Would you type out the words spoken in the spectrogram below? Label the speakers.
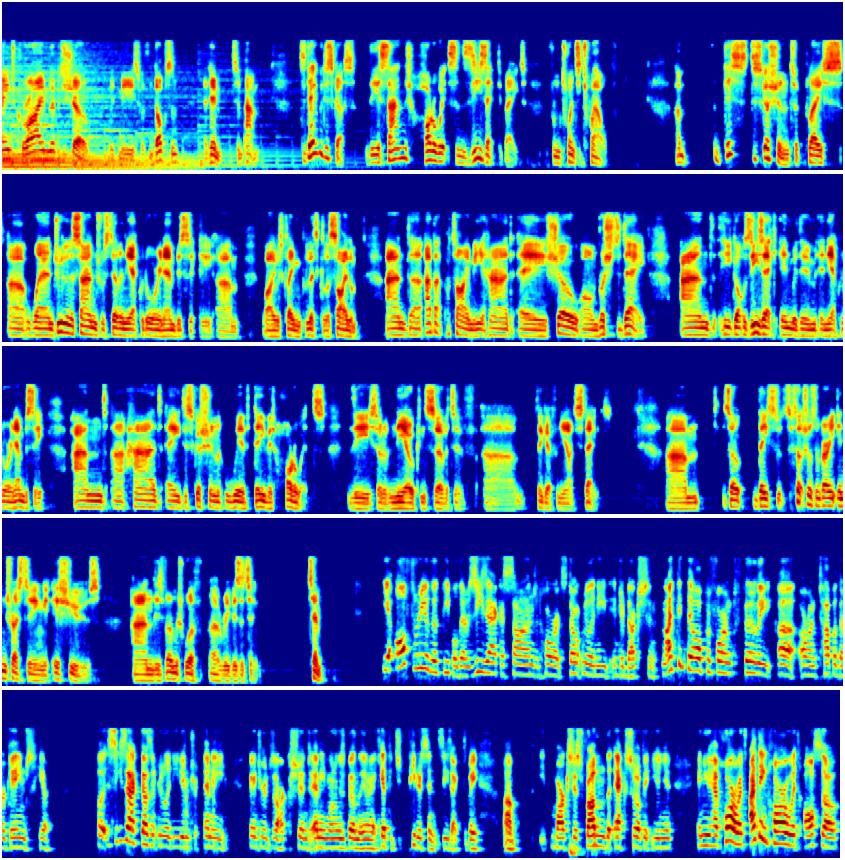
Speaker 1: Unwind Crime Liberty Show with me, Swithin Dobson, and him, Tim Patton. Today we discuss the Assange, Horowitz, and Zizek debate from 2012. Um, this discussion took place uh, when Julian Assange was still in the Ecuadorian embassy um, while he was claiming political asylum. And uh, at that time, he had a show on Russia Today, and he got Zizek in with him in the Ecuadorian embassy and uh, had a discussion with David Horowitz, the sort of neoconservative uh, figure from the United States. Um, so they touched on some very interesting issues and is very much worth uh, revisiting. Tim.
Speaker 2: Yeah, all three of the people there, Zizek, Assange, and Horowitz, don't really need introduction, and I think they all performed fairly uh, are on top of their games here. Uh, Zizek doesn't really need int- any introduction to anyone who's been on the internet. He had the Peterson Zizek debate, um, Marxist from the ex-Soviet Union, and you have Horowitz. I think Horowitz also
